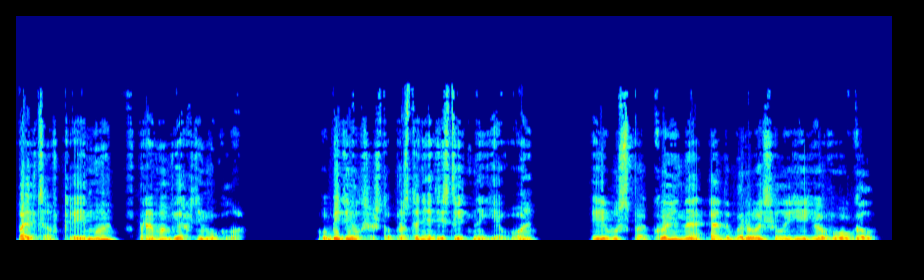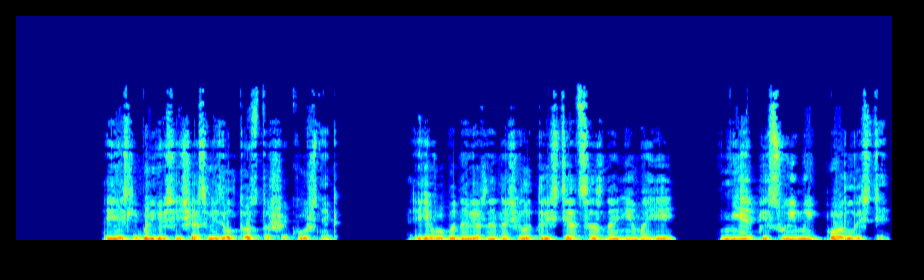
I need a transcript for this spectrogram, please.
пальцем в клеймо в правом верхнем углу, убедился, что простыня действительно его, и успокоенно отбросил ее в угол. Если бы ее сейчас видел тот старшекурсник, его бы, наверное, начало трясти от сознания моей неописуемой подлости.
